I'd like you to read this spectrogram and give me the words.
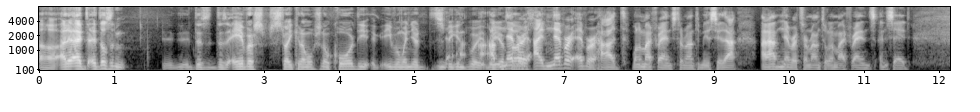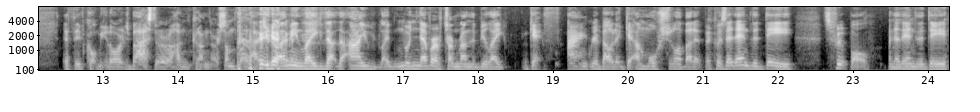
Uh, and it, it doesn't. Does does it ever strike an emotional chord, e- even when you're speaking with, with I've your never, pals? I've never ever had one of my friends turn around to me and say that, and I've never turned around to one of my friends and said, if they've caught me an orange bastard or a hun cunt or something like that, do you know what I mean? Like that, that I like would never have turned around and be like, get angry about it, get emotional about it, because at the end of the day, it's football, and at the end mm. of the day,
